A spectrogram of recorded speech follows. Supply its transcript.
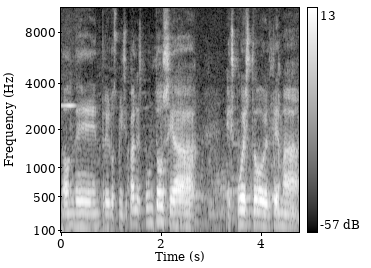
donde entre los principales puntos se ha expuesto el tema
